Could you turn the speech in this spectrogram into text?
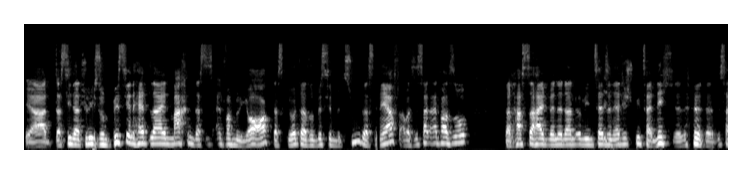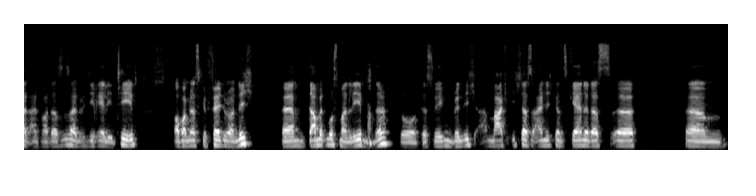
ja, dass die natürlich so ein bisschen Headline machen, das ist einfach New York, das gehört da so ein bisschen mit zu, das nervt, aber es ist halt einfach so. Dann hast du halt, wenn du dann irgendwie in Cincinnati spielst, halt nicht. Das ist halt einfach, das ist halt die Realität, ob einem das gefällt oder nicht. Ähm, damit muss man leben, ne? So, deswegen bin ich, mag ich das eigentlich ganz gerne, dass äh, ähm,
